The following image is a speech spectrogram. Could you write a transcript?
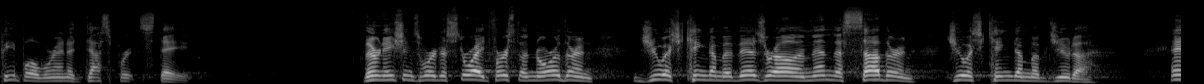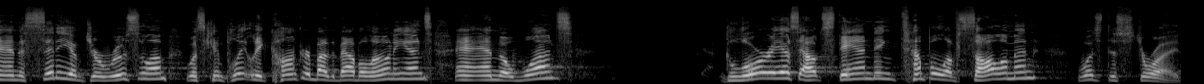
people were in a desperate state. Their nations were destroyed first the northern Jewish kingdom of Israel, and then the southern Jewish kingdom of Judah. And the city of Jerusalem was completely conquered by the Babylonians, and the once glorious, outstanding temple of Solomon was destroyed.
